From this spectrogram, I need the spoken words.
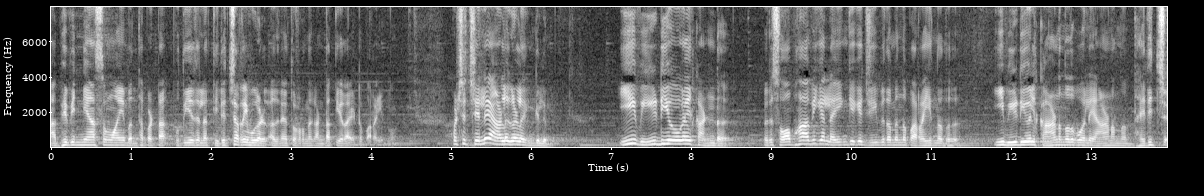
അഭിവിന്യാസവുമായി ബന്ധപ്പെട്ട പുതിയ ചില തിരിച്ചറിവുകൾ അതിനെ തുടർന്ന് കണ്ടെത്തിയതായിട്ട് പറയുന്നു. പക്ഷെ ചില ആളുകളെങ്കിലും ഈ വീഡിയോകൾ കണ്ട് ഒരു സ്വാഭാവിക ലൈംഗിക ജീവിതമെന്ന് പറയുന്നത് ഈ വീഡിയോയിൽ കാണുന്നത് പോലെയാണെന്ന് ധരിച്ച്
